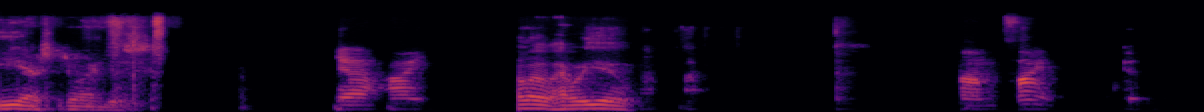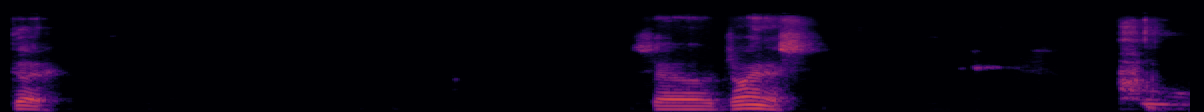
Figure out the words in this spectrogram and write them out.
ES joined us. Yeah, hi. Hello, how are you? I'm fine. Good. Good. So join us. Who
